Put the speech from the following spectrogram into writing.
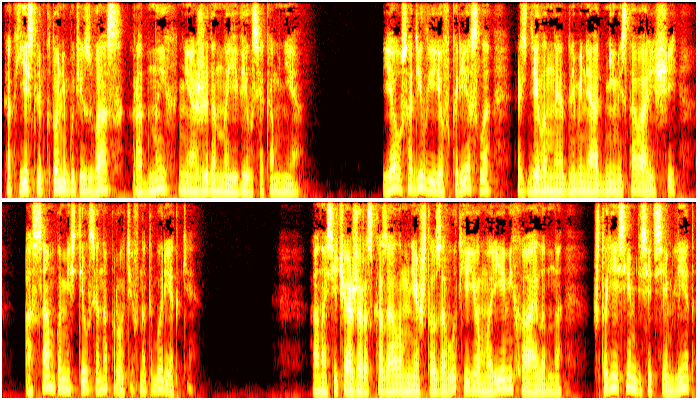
как если б кто-нибудь из вас, родных, неожиданно явился ко мне. Я усадил ее в кресло, сделанное для меня одним из товарищей, а сам поместился напротив, на табуретке. Она сейчас же рассказала мне, что зовут ее Мария Михайловна, что ей 77 лет,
